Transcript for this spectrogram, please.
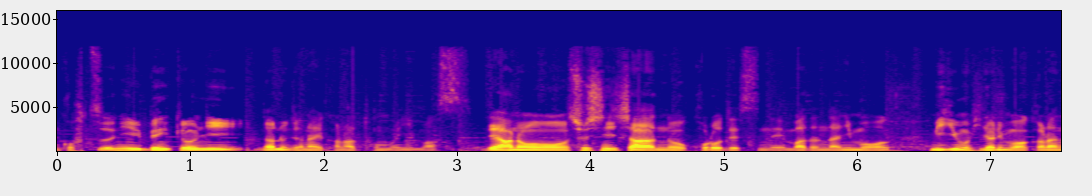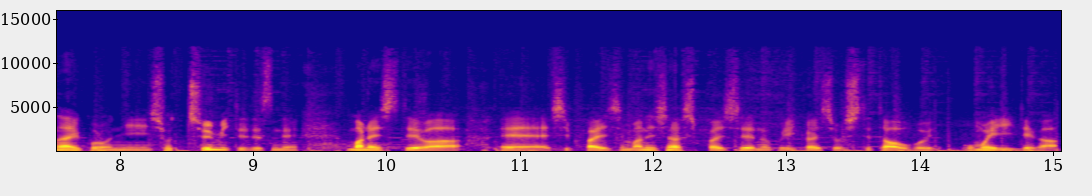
なんか普通に勉強になるんじゃないかなと思います。で、あの初心者の頃ですね、まだ何も右も左もわからない頃にしょっちゅう見てですね、真似しては、えー、失敗し、真似したら失敗しての繰り返しをしてた覚え思い出が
